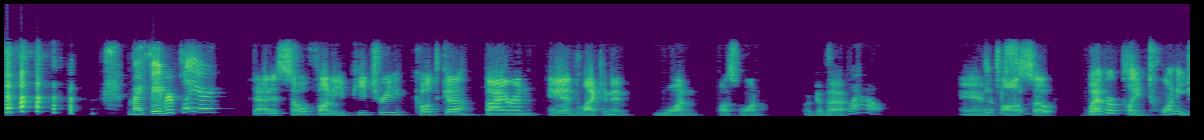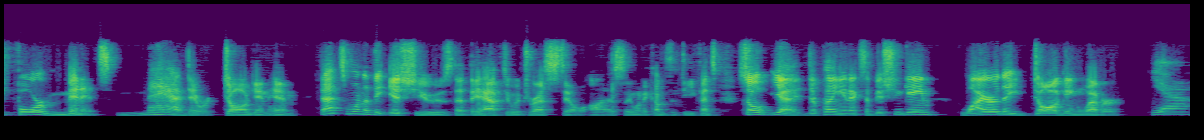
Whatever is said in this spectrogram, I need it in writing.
My favorite player. That is so funny. Petry, Kotka, Byron, and Lehkonen. One plus one. Look at that. Wow. And also, Weber played 24 minutes. Man, they were dogging him. That's one of the issues that they have to address still, honestly, when it comes to defense. So, yeah, they're playing an exhibition game. Why are they dogging Weber? Yeah.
